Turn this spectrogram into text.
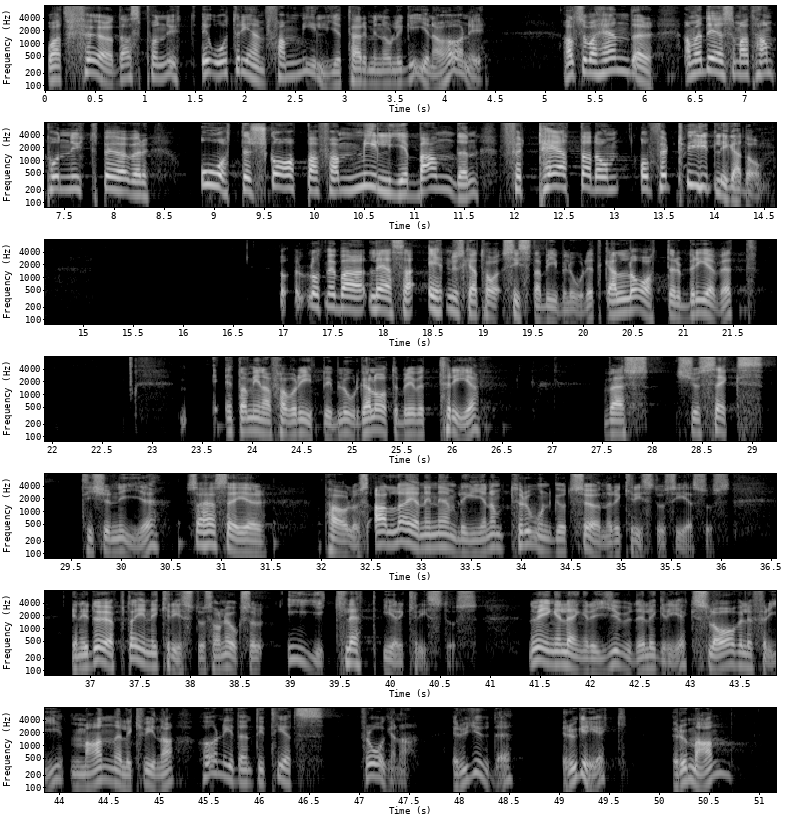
Och att födas på nytt är återigen familjeterminologierna, hör ni? Alltså vad händer? Ja, men det är som att han på nytt behöver återskapa familjebanden, förtäta dem och förtydliga dem. Låt mig bara läsa, ett, nu ska jag ta sista bibelordet, Galaterbrevet. Ett av mina favoritbibelord, Galaterbrevet 3, vers 26 till 29. Så här säger Paulus, alla är ni nämligen genom tron Guds söner i Kristus Jesus. Är ni döpta in i Kristus har ni också iklätt er Kristus. Nu är ingen längre jude eller grek, slav eller fri, man eller kvinna. Hör ni identitetsfrågorna? Är du jude? Är du grek? Är du man?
